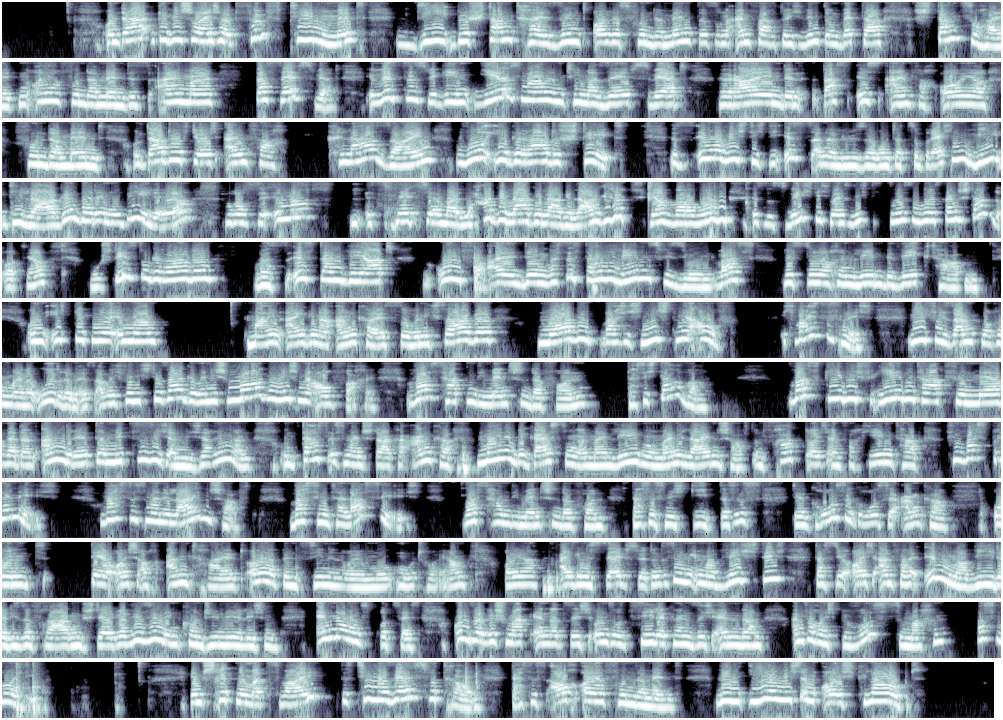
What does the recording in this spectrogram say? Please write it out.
Und da gebe ich euch heute fünf Themen mit, die Bestandteil sind eures Fundamentes und einfach durch Wind und Wetter standzuhalten. Euer Fundament ist einmal das Selbstwert. Ihr wisst es, wir gehen jedes Mal im Thema Selbstwert rein, denn das ist einfach euer Fundament. Und da dürft ihr euch einfach klar sein, wo ihr gerade steht. Es ist immer wichtig, die Ist-Analyse runterzubrechen, wie die Lage bei der Immobilie. Ja? Du brauchst ja immer, es nennt sich ja immer Lage, Lage, Lage, Lage. Ja, warum ist es wichtig? Weil es wichtig zu wissen, wo ist dein Standort? Ja, wo stehst du gerade? Was ist dein Wert? Und vor allen Dingen, was ist deine Lebensvision? Was willst du noch im Leben bewegt haben? Und ich gebe mir immer mein eigener Anker ist so, wenn ich sage, morgen wache ich nicht mehr auf. Ich weiß es nicht, wie viel Sand noch in meiner Uhr drin ist, aber ich, wenn ich dir sage, wenn ich morgen nicht mehr aufwache, was hatten die Menschen davon, dass ich da war? Was gebe ich jeden Tag für einen Mehrwert an andere, damit sie sich an mich erinnern? Und das ist mein starker Anker, meine Begeisterung an mein Leben und meine Leidenschaft. Und fragt euch einfach jeden Tag, für was brenne ich? Was ist meine Leidenschaft? Was hinterlasse ich? Was haben die Menschen davon, dass es mich gibt? Das ist der große, große Anker. Und der euch auch antreibt, euer Benzin in eurem Mo Motor, ja, euer eigenes Selbstwert. Und deswegen immer wichtig, dass ihr euch einfach immer wieder diese Fragen stellt, weil wir sind in kontinuierlichem Änderungsprozess. Unser Geschmack ändert sich, unsere Ziele können sich ändern. Einfach euch bewusst zu machen, was wollt ihr? Im Schritt Nummer zwei, das Thema Selbstvertrauen. Das ist auch euer Fundament. Wenn ihr nicht an euch glaubt,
